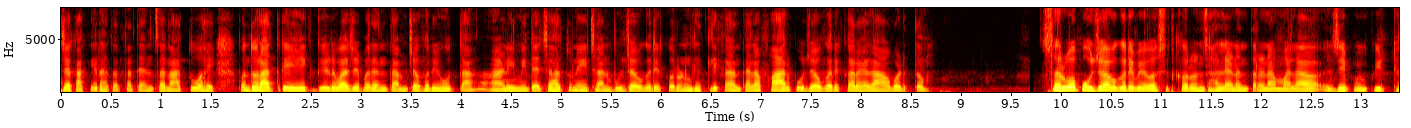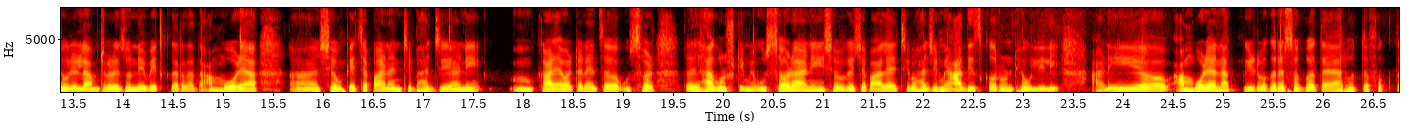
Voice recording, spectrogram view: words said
ज्या काकी राहतात ना त्यांचा नातू आहे. पण तो रात्री एक दीड वाजेपर्यंत आमच्या घरी होता आणि मी त्याच्या हातूनही छान पूजा वगैरे करून घेतली कारण त्याला फार पूजा वगैरे करायला आवडतं. सर्व पूजा वगैरे व्यवस्थित करून झाल्यानंतर ना मला जे पीठ ठेवलेलं आमच्याकडे जो नैवेद्य करतात आंबोळ्या शेवक्याच्या पानांची भाजी आणि काळ्या वाटाण्याचं उसळ. तर ह्या गोष्टी मी उसळ आणि शेवग्याच्या पाल्याची भाजी मी आधीच करून ठेवलेली. आणि आंबोळ्यांना पीठ वगैरे सगळं तयार होतं. फक्त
